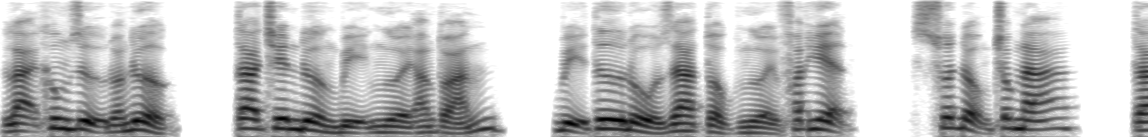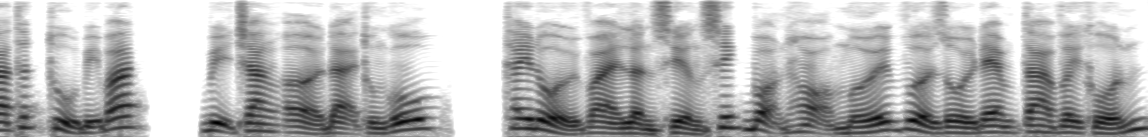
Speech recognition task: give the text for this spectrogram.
Lại không dự đoán được, ta trên đường bị người ám toán, bị tư đổ gia tộc người phát hiện, xuất động chốc nã, ta thất thủ bị bắt, bị trang ở đại thùng gỗ, thay đổi vài lần xiềng xích bọn họ mới vừa rồi đem ta vây khốn.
